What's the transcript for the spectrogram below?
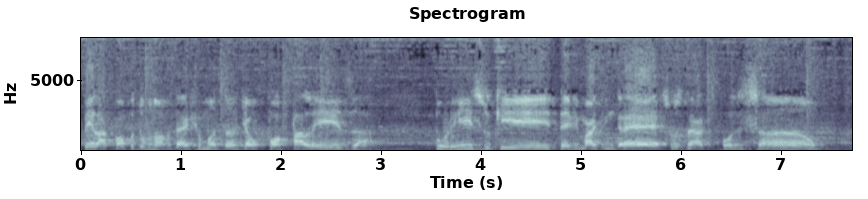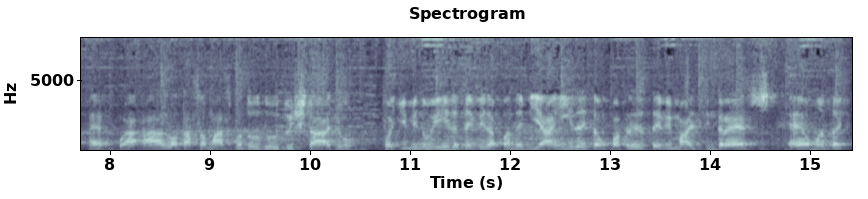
pela Copa do Nordeste, o mandante é o Fortaleza. Por isso que teve mais ingressos né, à disposição, é, a, a, lotação máxima do, do, do, estádio foi diminuída devido à pandemia ainda, então o Fortaleza teve mais ingressos, é o mandante.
